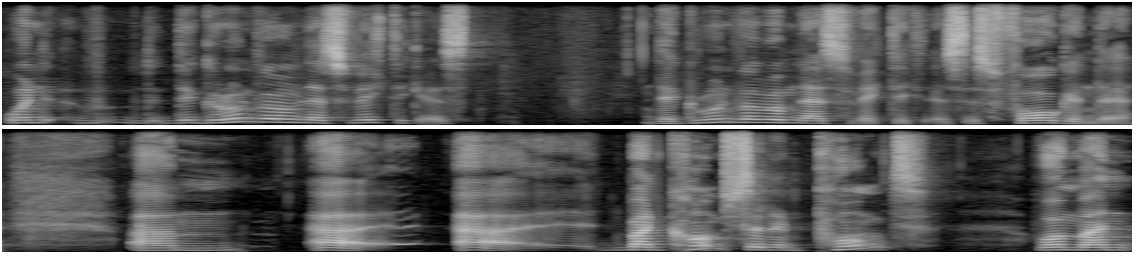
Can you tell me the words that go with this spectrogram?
Und der Grund, warum das wichtig ist, der Grund, warum das wichtig ist, ist folgender. Ähm, äh, äh, man kommt zu dem Punkt, wo man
